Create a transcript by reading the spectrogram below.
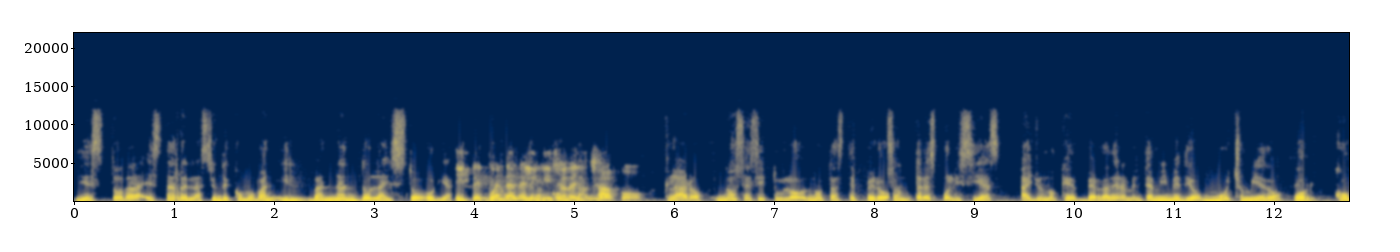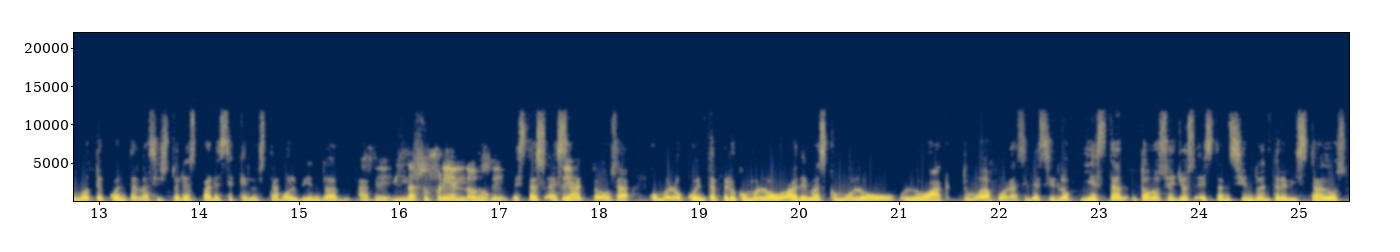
y es toda esta relación de cómo van hilvanando la historia. Y te cuentan el inicio inicio del. Chapo. Claro, no sé si tú lo notaste, pero son tres policías. Hay uno que verdaderamente a mí me dio mucho miedo por cómo te cuentan las historias. Parece que lo está volviendo a, a Sí, vivir. está sufriendo, ¿no? sí. Estás, Sí. exacto, o sea, cómo lo cuenta, pero cómo lo, además cómo lo, lo actúa, por así decirlo. Y están, todos ellos están siendo entrevistados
